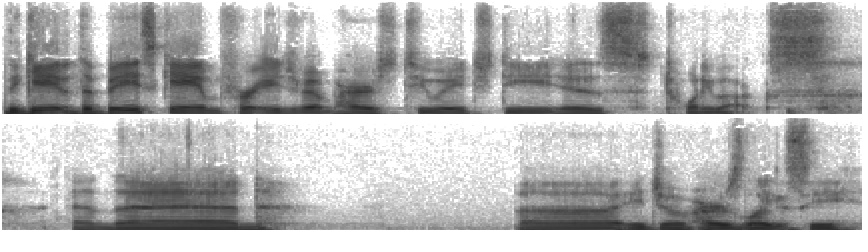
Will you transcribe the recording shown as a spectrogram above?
The game, the base game for Age of Empires 2 HD is 20 bucks. And then uh Age of Empires Legacy.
